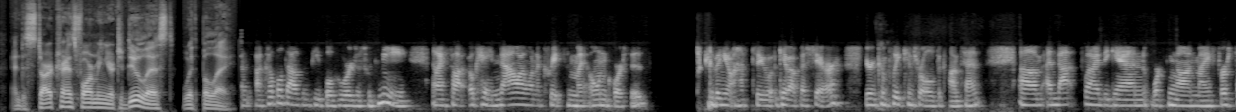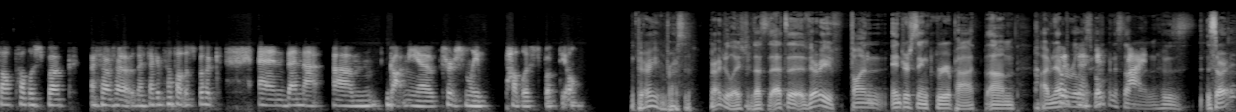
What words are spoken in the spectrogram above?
and to start transforming your to do list with Belay. A couple thousand people who were just with me, and I thought, okay, now I want to create some of my own courses. Because then you don't have to give up a share. You're in complete control of the content. Um, and that's when I began working on my first self published book. I sorry, sorry, that was my second self published book. And then that um, got me a traditionally published book deal. Very impressive. Congratulations. That's that's a very fun, interesting career path. Um, I've never really spoken to someone who's sorry.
